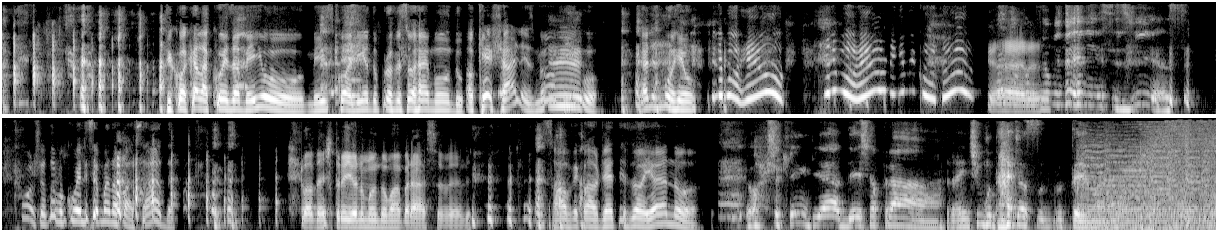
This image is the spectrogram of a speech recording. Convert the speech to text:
Ficou aquela coisa meio, meio escolinha do professor Raimundo. O que, Charles? Meu amigo. Charles morreu. Ele morreu? Ele morreu? Ninguém me contou. Mas Cara. o filme dele esses dias. Poxa, eu tava com ele semana passada. Claudete Troiano mandou um abraço, velho. Salve, Claudete Zoiano. Eu acho que é a deixa pra, pra gente mudar de assunto, o tema, né?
